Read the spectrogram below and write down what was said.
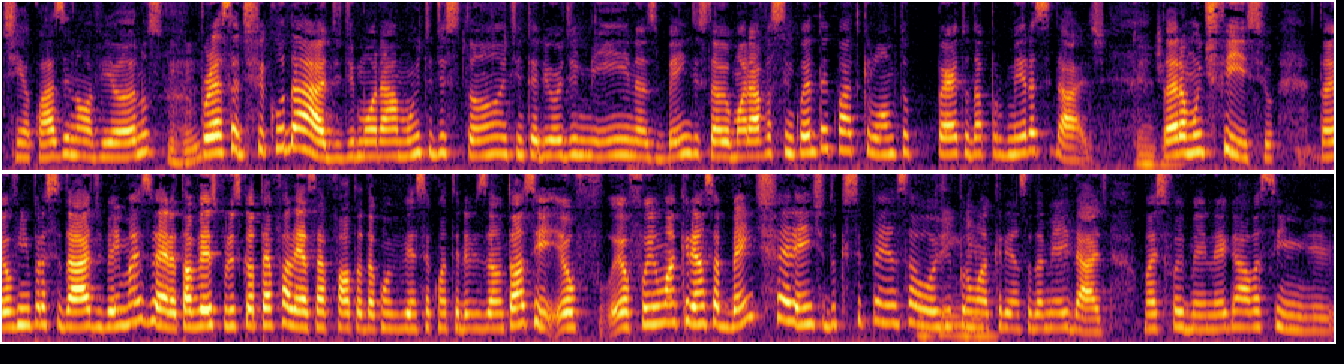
tinha quase nove anos, uhum. por essa dificuldade de morar muito distante, interior de Minas, bem distante. Eu morava 54 quilômetros perto da primeira cidade. Entendi. Então era muito difícil. Então eu vim para a cidade bem mais velha. Talvez por isso que eu até falei essa falta da convivência com a televisão. Então, assim, eu, eu fui uma criança bem diferente do que se pensa hoje para uma criança da minha idade. Mas foi bem legal, assim.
